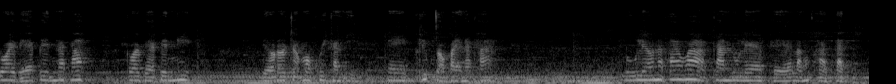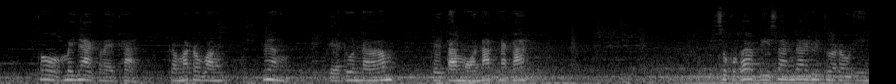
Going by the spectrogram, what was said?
รอยแผลเป็นนะคะ รอยแผลเป็นนี่เดี๋ยวเราจะมาคุยกันอีกในคลิปต่อไปนะคะ รู้แล้วนะคะว่าการดูแลแผลหลังผ่าตัด ก็ไม่ยากอะไรค่ะระมัดระวังเรื่องแผลโดนน้ำ ไปตามหมอนัดนะคะ สุขภาพดีสร้างได้ด้วยตัวเราเอง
